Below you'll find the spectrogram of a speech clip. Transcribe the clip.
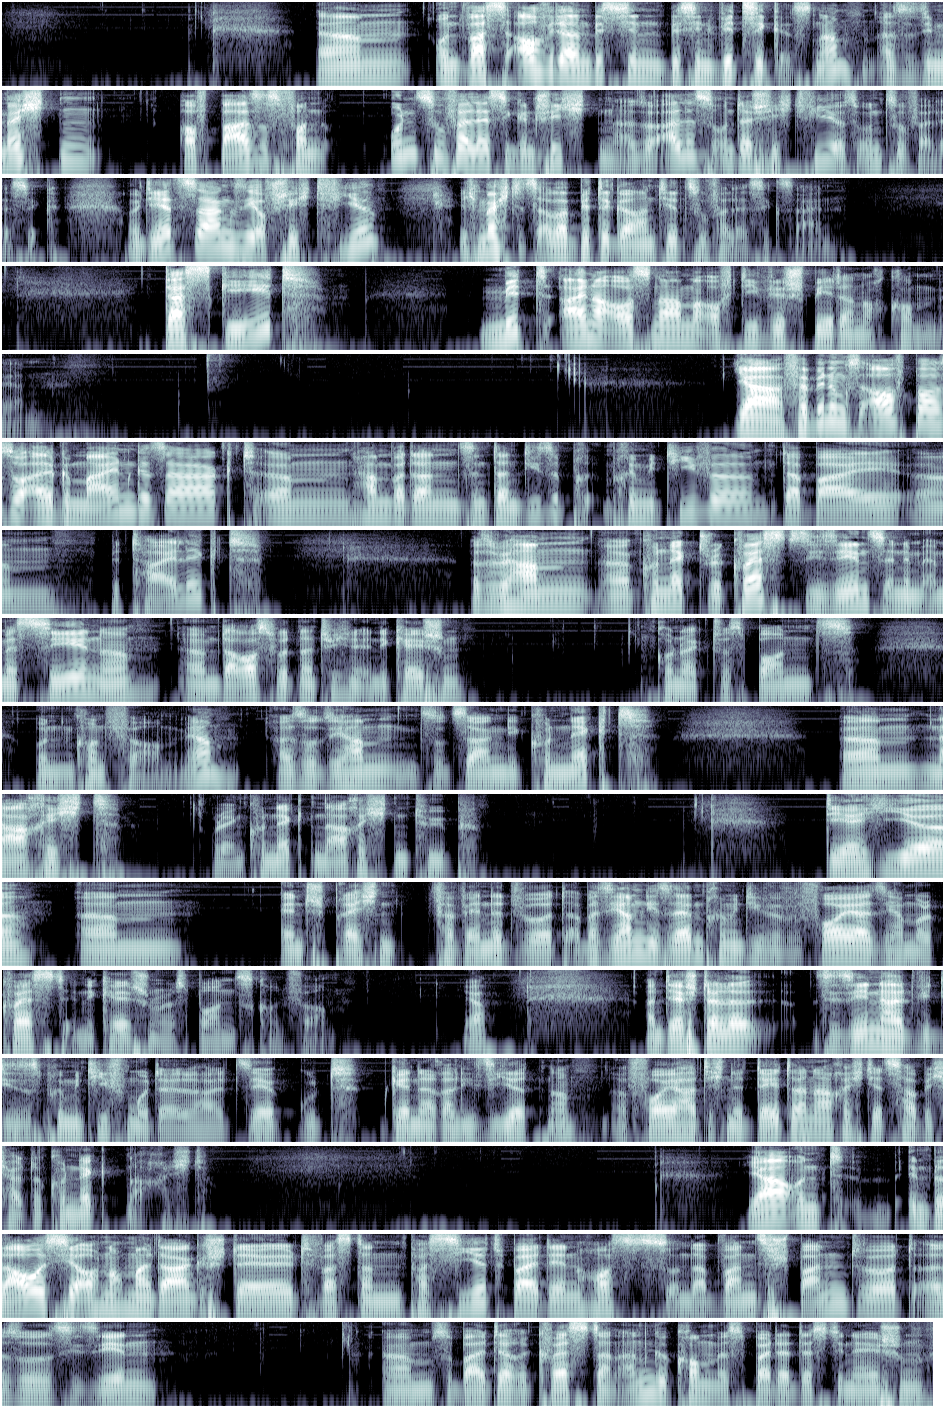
Ähm, und was auch wieder ein bisschen, bisschen witzig ist. Ne? Also sie möchten auf Basis von unzuverlässigen Schichten, also alles unter Schicht 4 ist unzuverlässig. Und jetzt sagen sie auf Schicht 4, ich möchte jetzt aber bitte garantiert zuverlässig sein. Das geht mit einer Ausnahme, auf die wir später noch kommen werden. Ja, Verbindungsaufbau, so allgemein gesagt, ähm, haben wir dann, sind dann diese Primitive dabei ähm, beteiligt. Also wir haben äh, Connect Request, Sie sehen es in dem MSC, ne? ähm, daraus wird natürlich eine Indication, Connect Response und ein Confirm. Ja? Also Sie haben sozusagen die Connect ähm, Nachricht oder den Connect-Nachrichtentyp, der hier ähm, entsprechend verwendet wird. Aber sie haben dieselben Primitive wie vorher. Sie haben Request, Indication, Response, Confirm. Ja? An der Stelle, Sie sehen halt, wie dieses Primitivmodell halt sehr gut generalisiert. Ne? Vorher hatte ich eine Data-Nachricht, jetzt habe ich halt eine Connect-Nachricht. Ja, und in Blau ist hier auch nochmal dargestellt, was dann passiert bei den Hosts und ab wann es spannend wird. Also Sie sehen, ähm, sobald der Request dann angekommen ist bei der Destination,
